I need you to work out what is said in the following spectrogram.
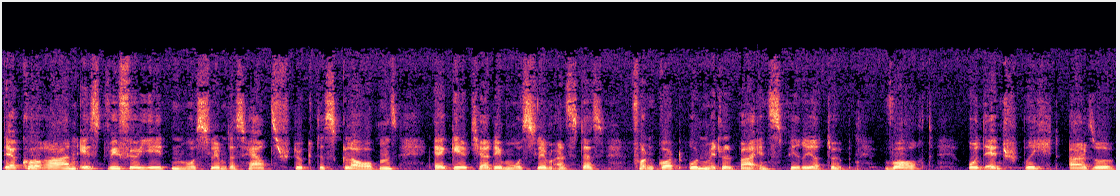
Der Koran ist wie für jeden Muslim das Herzstück des Glaubens. Er gilt ja dem Muslim als das von Gott unmittelbar inspirierte Wort und entspricht also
